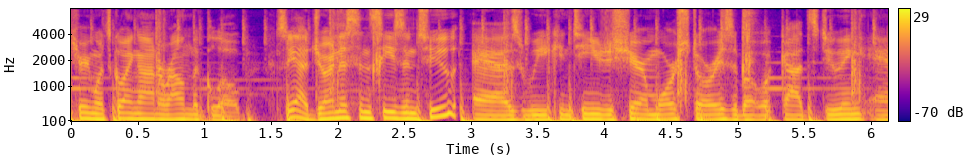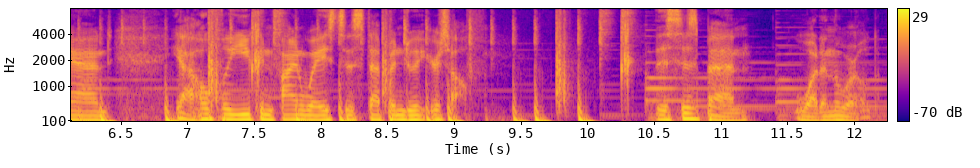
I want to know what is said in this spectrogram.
hearing what's going on around the globe. So, yeah, join us in season two as we continue to share more stories about what God's doing. And yeah, hopefully you can find ways to step into it yourself. This has been What in the World.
